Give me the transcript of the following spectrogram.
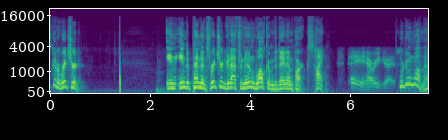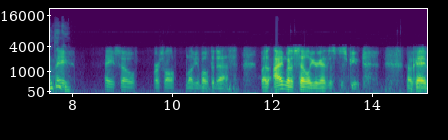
Let's go to Richard in Independence. Richard, good afternoon. Welcome to Dana and Parks. Hi. Hey, how are you guys? We're doing well, man. Thank hey, you. Hey, so first of all, love you both to death, but I'm going to settle your guys' dispute. Okay,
